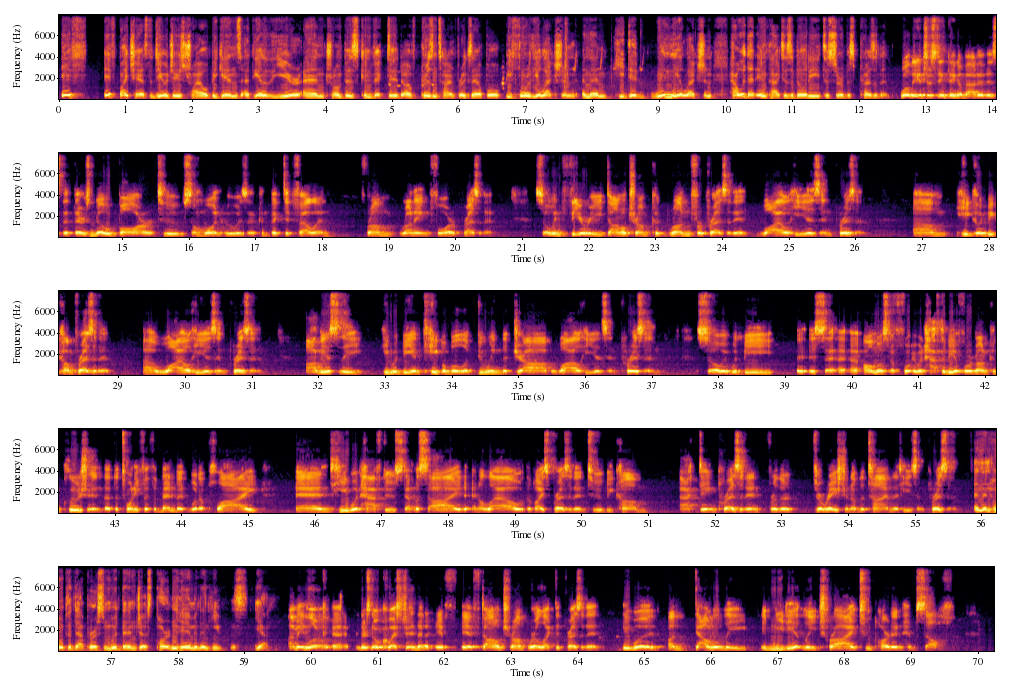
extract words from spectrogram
if if by chance the DOJ's trial begins at the end of the year and Trump is convicted of prison time, for example, before the election, and then he did win the election, how would that impact his ability to serve as president? Well, the interesting thing about it is that there's no bar to someone who is a convicted felon from running for president. So, in theory, Donald Trump could run for president while he is in prison. Um, he could become president uh, while he is in prison. Obviously, he would be incapable of doing the job while he is in prison. So, it would be almost a it would have to be a foregone conclusion that the 25th Amendment would apply and he would have to step aside and allow the vice president to become acting president for the duration of the time that he's in prison. And then hope that that person would then just pardon him, and then he, yeah. I mean, look, uh, there's no question that if if Donald Trump were elected president, he would undoubtedly immediately try to pardon himself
